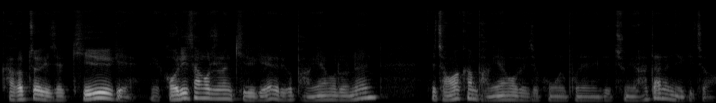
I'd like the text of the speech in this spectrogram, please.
가급적 이제 길게, 거리상으로는 길게, 그리고 방향으로는 정확한 방향으로 이제 공을 보내는 게 중요하다는 얘기죠.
